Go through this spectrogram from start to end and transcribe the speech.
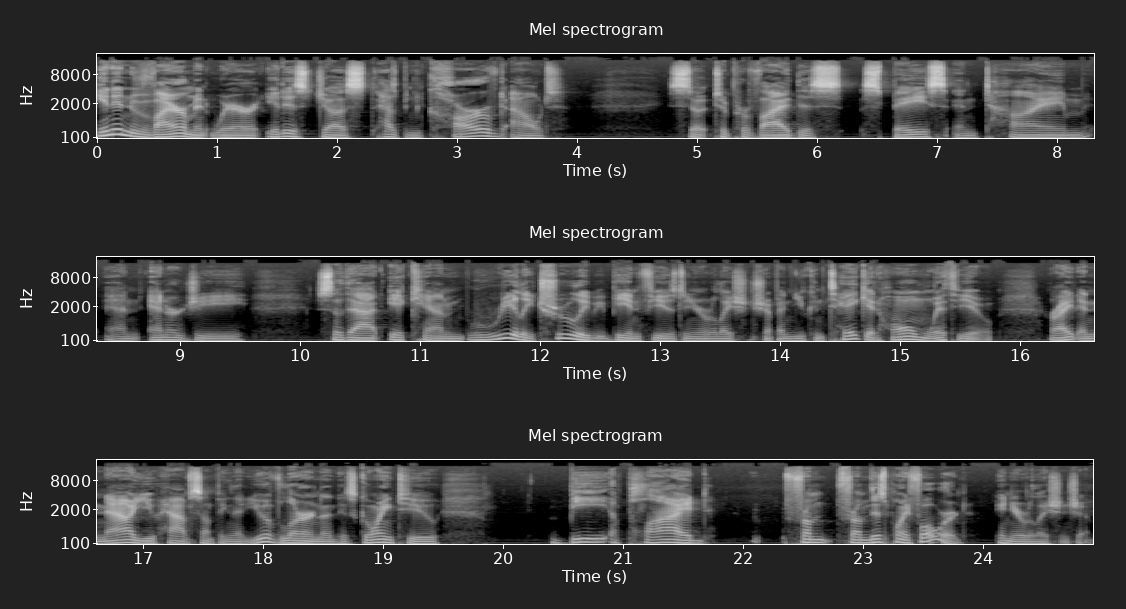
in an environment where it is just has been carved out so to provide this space and time and energy so that it can really truly be infused in your relationship and you can take it home with you right? And now you have something that you have learned that is going to be applied from from this point forward in your relationship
